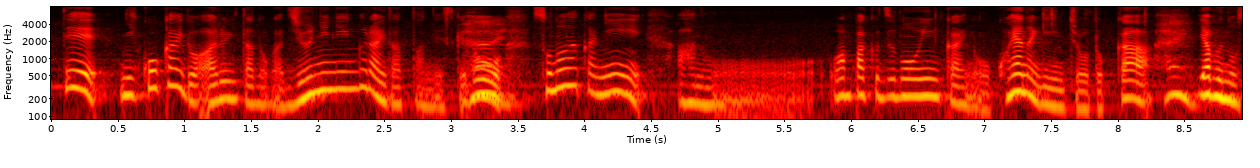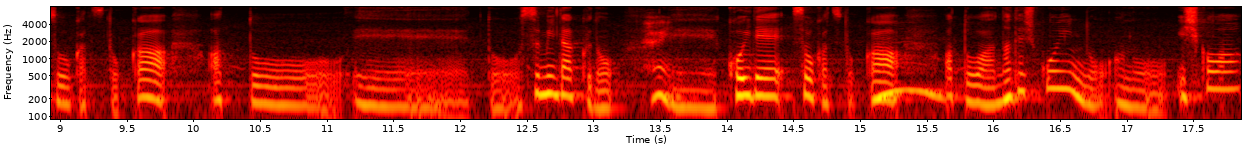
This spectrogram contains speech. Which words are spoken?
はい、で日光街道を歩いたのが12人ぐらいだったんですけど、はい、その中にあのわんぱく相撲委員会の小柳委員長とか、藪野総括とかあと,、えーと、墨田区の、はい、えー、小出総括とか、あとはなでしこ委員のあの石川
